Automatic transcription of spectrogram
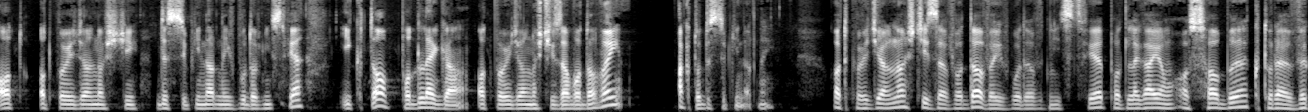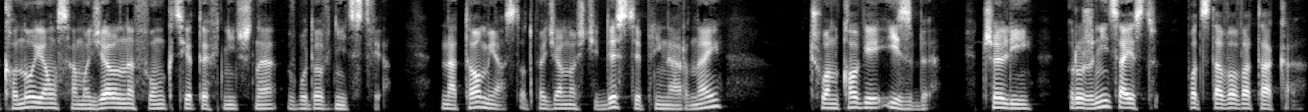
od odpowiedzialności dyscyplinarnej w budownictwie i kto podlega odpowiedzialności zawodowej, a kto dyscyplinarnej. Odpowiedzialności zawodowej w budownictwie podlegają osoby, które wykonują samodzielne funkcje techniczne w budownictwie. Natomiast odpowiedzialności dyscyplinarnej członkowie izby, czyli różnica jest podstawowa taka,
